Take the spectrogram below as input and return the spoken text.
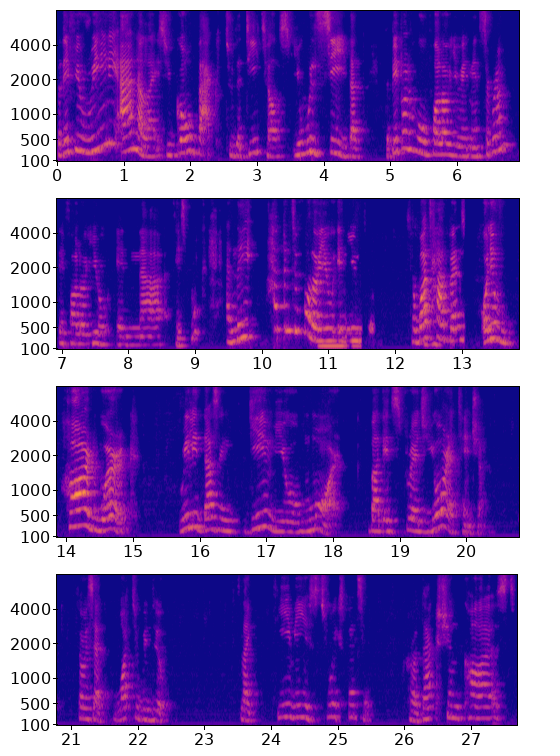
But if you really analyze you go back to the details you will see that the people who follow you in instagram they follow you in uh, facebook and they happen to follow you in youtube. So what happens? All your hard work really doesn't give you more, but it spreads your attention. So I said, what do we do? It's like TV is too expensive. Production cost,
